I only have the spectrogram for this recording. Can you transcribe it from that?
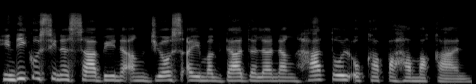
Hindi ko sinasabi na ang Diyos ay magdadala ng hatol o kapahamakan.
